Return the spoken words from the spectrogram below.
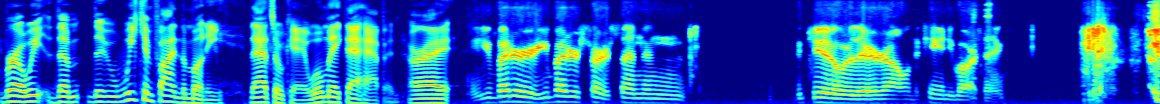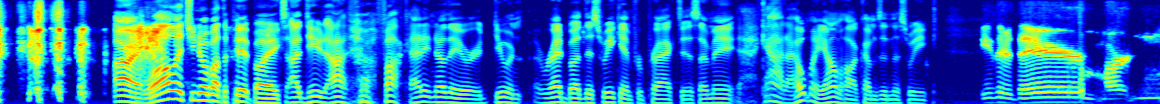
Bro, we the, the we can find the money. That's okay. We'll make that happen. All right. You better you better start sending the kid over there around with the candy bar thing. All right. Well, I'll let you know about the pit bikes. I, dude, I oh, fuck. I didn't know they were doing Redbud this weekend for practice. I mean, God, I hope my Yamaha comes in this week. Either there, Martin,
